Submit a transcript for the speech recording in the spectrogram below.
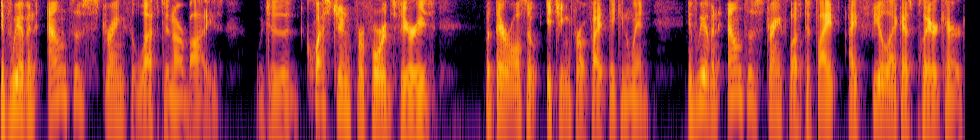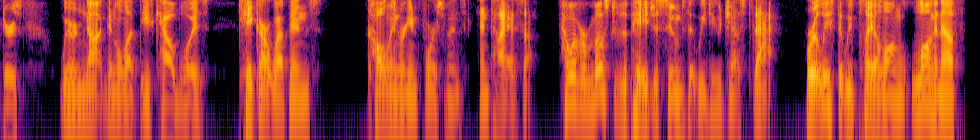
if we have an ounce of strength left in our bodies, which is a question for Ford's Furies, but they're also itching for a fight they can win. If we have an ounce of strength left to fight, I feel like as player characters, we're not going to let these cowboys take our weapons, call in reinforcements, and tie us up. However, most of the page assumes that we do just that, or at least that we play along long enough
